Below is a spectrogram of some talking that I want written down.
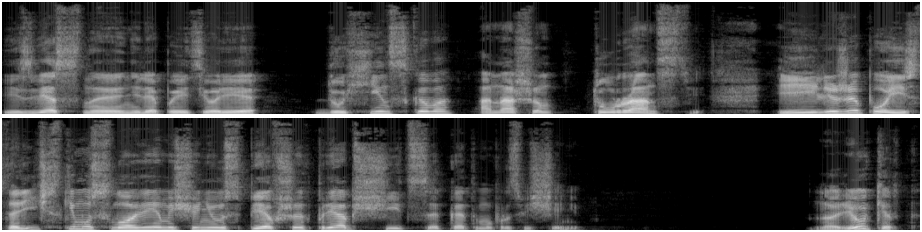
известная нелепая теория Духинского о нашем туранстве, или же по историческим условиям, еще не успевших приобщиться к этому просвещению. Но Рюкерт,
